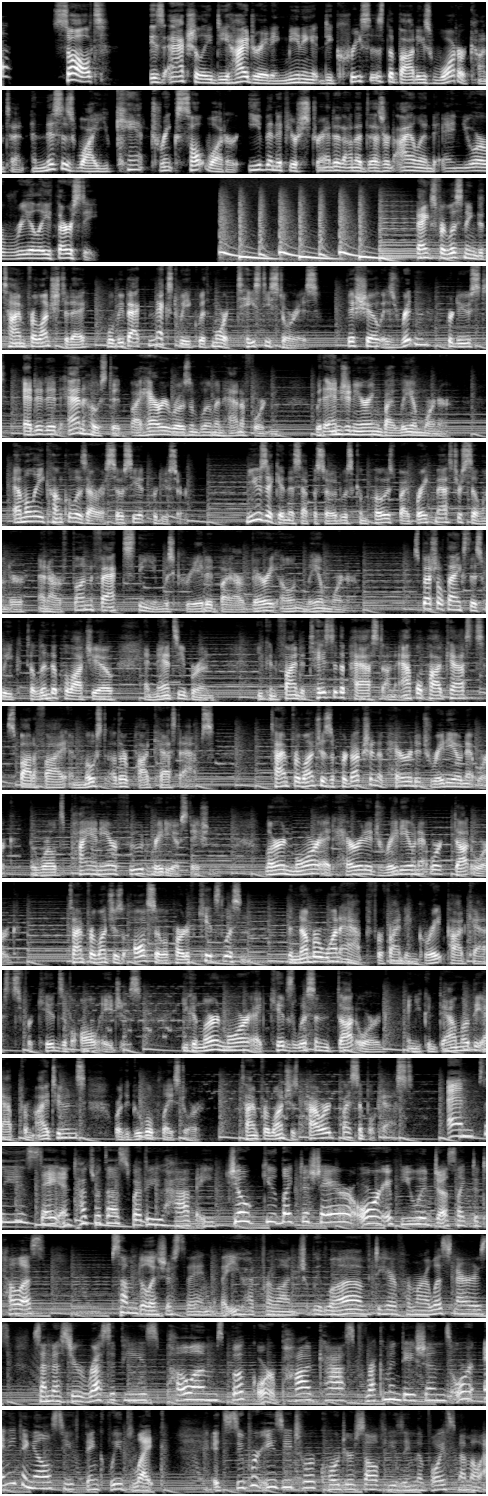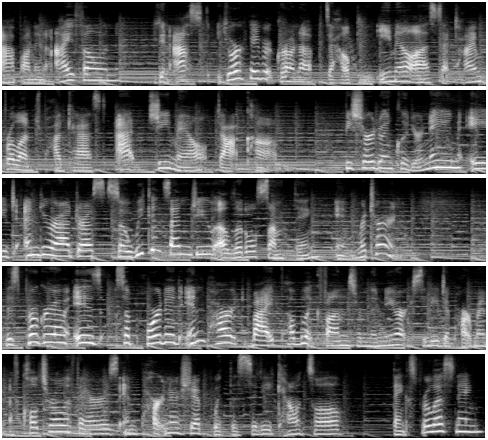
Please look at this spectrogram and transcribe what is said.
Salt is actually dehydrating, meaning it decreases the body's water content. And this is why you can't drink salt water, even if you're stranded on a desert island and you're really thirsty. Thanks for listening to Time for Lunch today. We'll be back next week with more tasty stories. This show is written, produced, edited, and hosted by Harry Rosenblum and Hannah Fordin, with engineering by Liam Werner. Emily Kunkel is our associate producer. Music in this episode was composed by Breakmaster Cylinder, and our Fun Facts theme was created by our very own Liam Werner. Special thanks this week to Linda Pelaccio and Nancy Brun. You can find A Taste of the Past on Apple Podcasts, Spotify, and most other podcast apps. Time for Lunch is a production of Heritage Radio Network, the world's pioneer food radio station. Learn more at heritageradionetwork.org. Time for Lunch is also a part of Kids Listen, the number one app for finding great podcasts for kids of all ages. You can learn more at kidslisten.org, and you can download the app from iTunes or the Google Play Store. Time for Lunch is powered by Simplecast. And please stay in touch with us whether you have a joke you'd like to share or if you would just like to tell us some delicious thing that you had for lunch. We love to hear from our listeners. Send us your recipes, poems, book, or podcast recommendations, or anything else you think we'd like. It's super easy to record yourself using the voice memo app on an iPhone. You can ask your favorite grown up to help you email us at timeforlunchpodcast at gmail.com. Be sure to include your name, age, and your address so we can send you a little something in return. This program is supported in part by public funds from the New York City Department of Cultural Affairs in partnership with the City Council. Thanks for listening.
